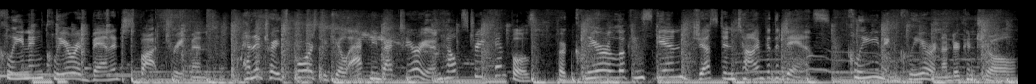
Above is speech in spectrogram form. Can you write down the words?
Clean and Clear Advantage Spot Treatment. Penetrates pores to kill acne bacteria and helps treat pimples. For clearer looking skin just in time for the dance. Clean and clear and under control.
